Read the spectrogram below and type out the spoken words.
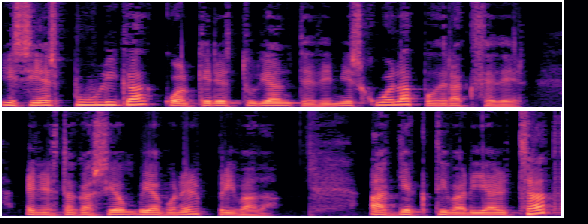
y si es pública, cualquier estudiante de mi escuela podrá acceder. En esta ocasión voy a poner privada. Aquí activaría el chat,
